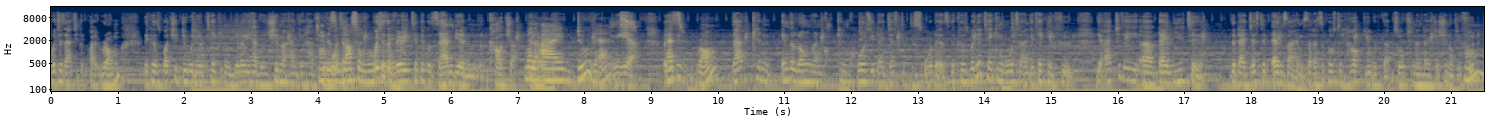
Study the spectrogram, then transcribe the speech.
Which is actually quite wrong because what you do when you're taking, you know, you have your nshima and you have your water, glass of water which is a very typical Zambian culture. you Well, know. I do that. yeah, but you That's see, wrong. that can in the long run can cause you digestive disorders because when you're taking water and you're taking food you're actually uh, diluting the digestive enzymes that are supposed to help you with the absorption and digestion of your food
